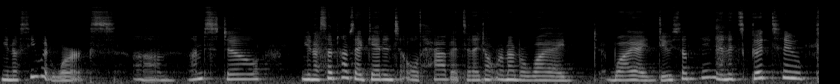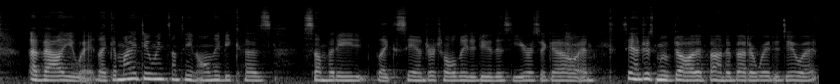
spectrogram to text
You know, see what works. Um, I'm still, you know, sometimes I get into old habits and I don't remember why I why I do something, and it's good to evaluate. Like, am I doing something only because somebody like Sandra told me to do this years ago, and Sandra's moved on and found a better way to do it.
